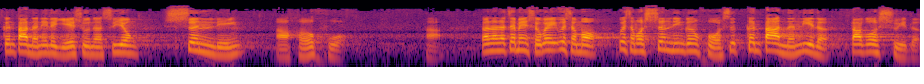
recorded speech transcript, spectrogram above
更大能力的耶稣呢，是用圣灵啊和火，啊，当然了，这边所谓为什么为什么圣灵跟火是更大能力的，大过水的？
